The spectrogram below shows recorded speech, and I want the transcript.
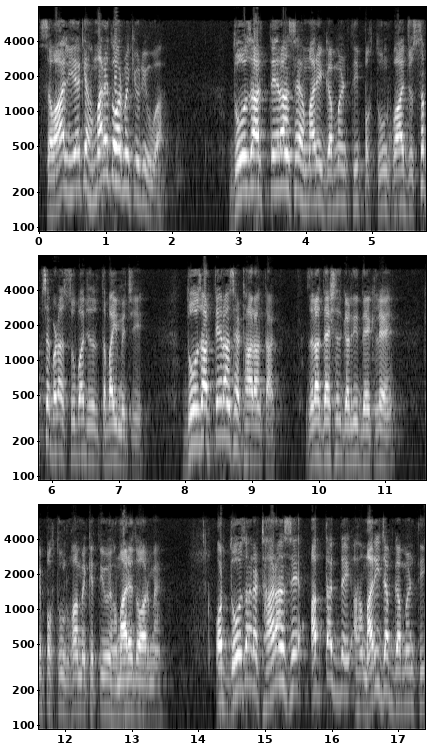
सवाल यह कि हमारे दौर में क्यों नहीं हुआ? 2013 से हमारी गवर्नमेंट थी पख्तूनख्वा, जो सबसे बड़ा सूबा जो तबाही में थी। 2013 से 18 तक, जरा दहशतगर्दी देख लें। कि पख्तूनख्वा में कितनी हुई, हमारे दौर में। और 2018 से अब तक हमारी जब गवर्नमेंट थी,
